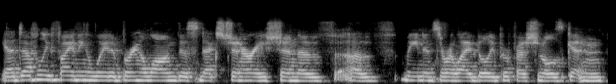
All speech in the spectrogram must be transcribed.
Yeah, definitely finding a way to bring along this next generation of, of maintenance and reliability professionals, getting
